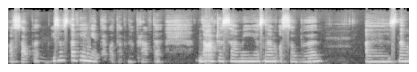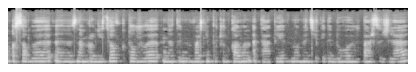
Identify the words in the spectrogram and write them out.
osoby i zostawienie tego tak naprawdę. No a czasami ja znam osoby, znam osoby, znam rodziców, którzy na tym właśnie początkowym etapie, w momencie, kiedy było już bardzo źle,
